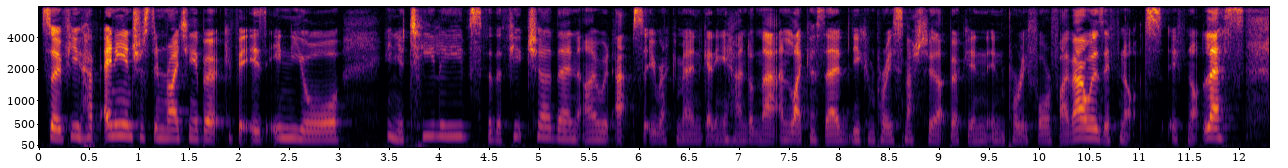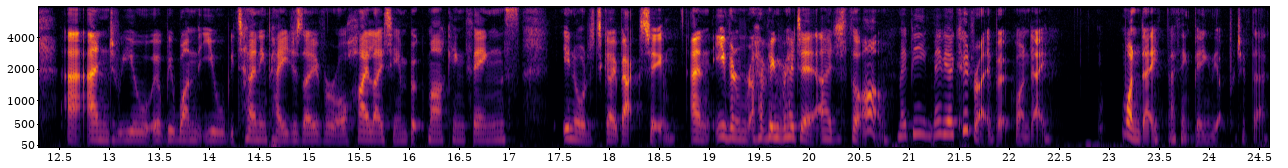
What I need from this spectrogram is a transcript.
So if you have any interest in writing a book, if it is in your in your tea leaves for the future, then I would absolutely recommend getting your hand on that. And like I said, you can probably smash through that book in, in probably four or five hours, if not if not less. Uh, and you it'll be one that you will be turning pages over or highlighting and bookmarking things in order to go back to. And even having read it, I just thought, oh, maybe maybe I could write a book one day. One day, I think, being the operative there.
